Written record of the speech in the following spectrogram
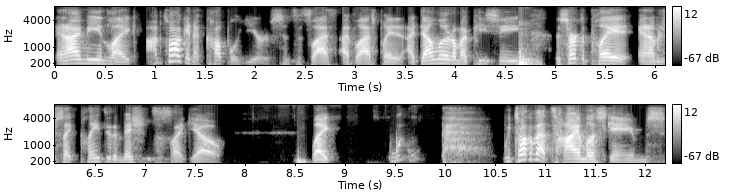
and I mean, like, I'm talking a couple years since it's last I've last played it. I downloaded it on my PC to start to play it, and I'm just like playing through the missions. It's like, yo, like, we, we talk about timeless games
